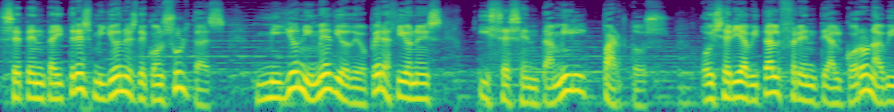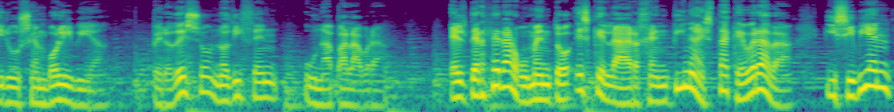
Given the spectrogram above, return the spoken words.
73 millones de consultas, millón y medio de operaciones y 60.000 partos. Hoy sería vital frente al coronavirus en Bolivia, pero de eso no dicen una palabra. El tercer argumento es que la Argentina está quebrada y si bien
